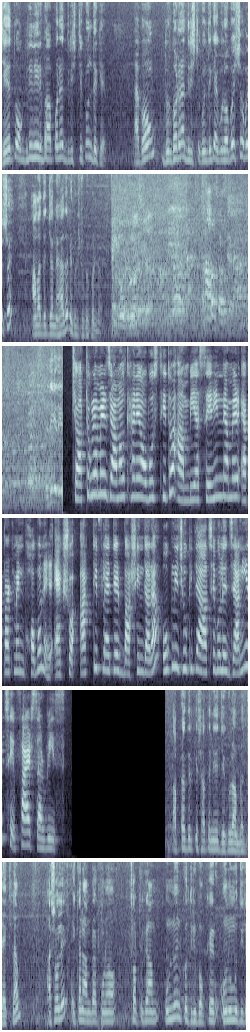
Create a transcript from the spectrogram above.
যেহেতু অগ্নি নির্বাপনের দৃষ্টিকোণ থেকে এবং দুর্ঘটনার দৃষ্টিকোণ থেকে এগুলো অবশ্যই অবশ্যই আমাদের জন্য হাজার এগুলো ঝুঁকিপূর্ণ চট্টগ্রামের জামালখানে অবস্থিত আম্বিয়া সেরিন নামের অ্যাপার্টমেন্ট ভবনের একশো আটটি ফ্ল্যাটের বাসিন্দারা অগ্নিঝুঁকিতে আছে বলে জানিয়েছে ফায়ার সার্ভিস। আপনাদেরকে সাথে নিয়ে যেগুলো আমরা দেখলাম আসলে এখানে আমরা কোনো চট্টগ্রাম উন্নয়ন কর্তৃপক্ষের অনুমোদিত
